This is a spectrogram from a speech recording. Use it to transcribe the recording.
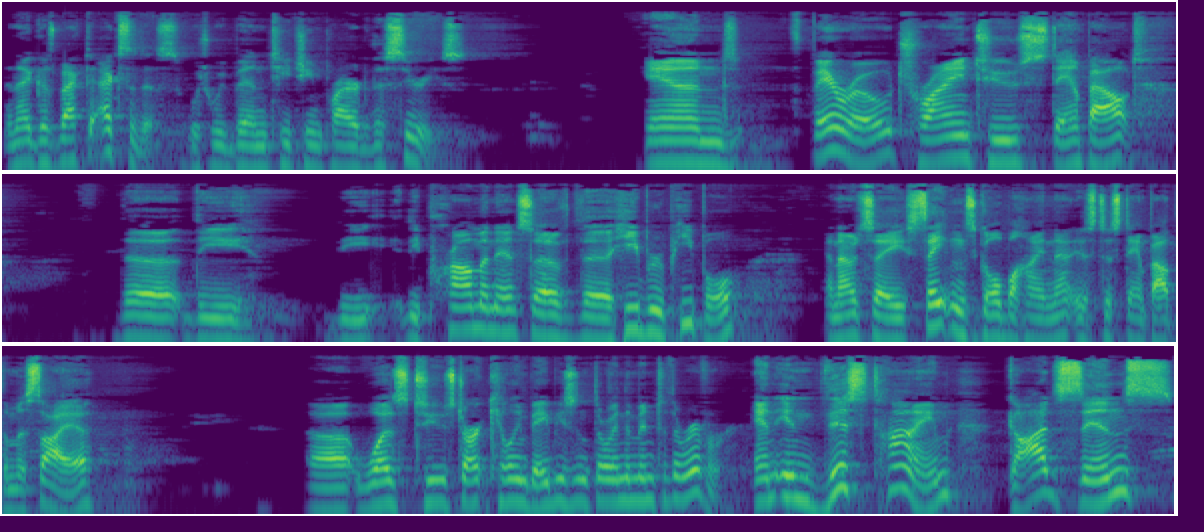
and that goes back to Exodus, which we've been teaching prior to this series. And Pharaoh trying to stamp out the, the, the, the prominence of the Hebrew people and I would say Satan's goal behind that is to stamp out the Messiah, uh, was to start killing babies and throwing them into the river. And in this time, God sends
